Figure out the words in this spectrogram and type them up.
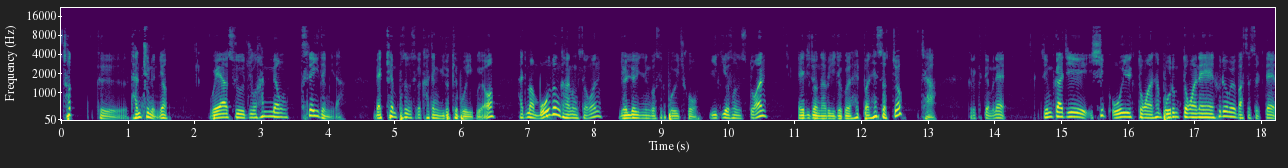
첫 그 단추는요 외야수 중 한 명 트레이드입니다. 맷 캠프 선수가 가장 유력해 보이고요. 하지만 모든 가능성은 열려 있는 것으로 보이고 이디어 선수 또한 애리조나로 이적을 할 뻔했었죠. 자 그렇기 때문에 지금까지 15일 동안 한 보름 동안의 흐름을 봤었을 때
